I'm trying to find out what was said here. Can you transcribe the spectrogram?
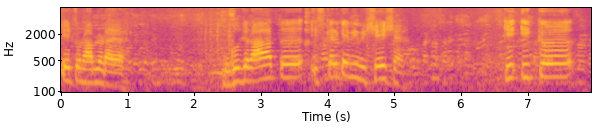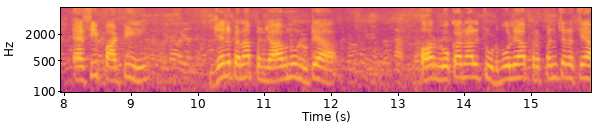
ਇਹ ਚੁਣਾਵ ਲੜਾਇਆ ਹੈ। ਗੁਜਰਾਤ ਇਸ ਕਰਕੇ ਵੀ ਵਿਸ਼ੇਸ਼ ਹੈ ਕਿ ਇੱਕ ਐਸੀ ਪਾਰਟੀ ਜਿਨ ਪਹਿਲਾਂ ਪੰਜਾਬ ਨੂੰ ਲੁੱਟਿਆ ਔਰ ਲੋਕਾਂ ਨਾਲ ਝੂਠ ਬੋਲਿਆ ਪ੍ਰਪੰਚ ਰਚਿਆ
